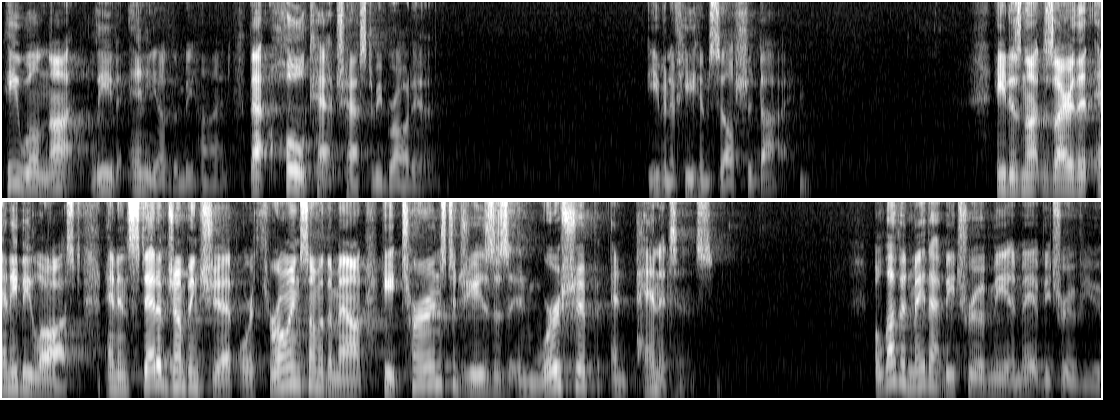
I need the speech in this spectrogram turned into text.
He will not leave any of them behind. That whole catch has to be brought in, even if he himself should die. He does not desire that any be lost. And instead of jumping ship or throwing some of them out, he turns to Jesus in worship and penitence. Beloved, may that be true of me and may it be true of you.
